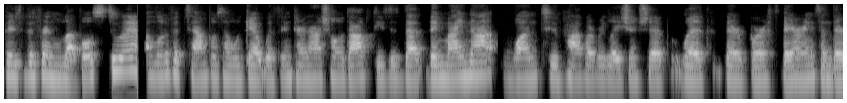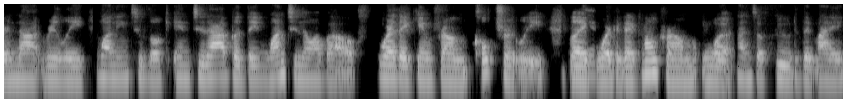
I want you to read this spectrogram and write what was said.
there's different levels to it. A lot of examples I would get with international adoptees is that they might not want to have a relationship with their birth parents and they're not really wanting to look into that, but they want to know about where they came from culturally. Like, yeah. where did they come from? What kinds of food did my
